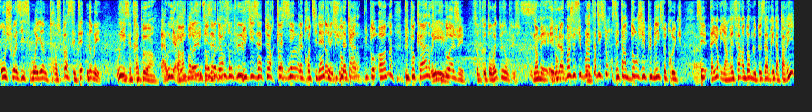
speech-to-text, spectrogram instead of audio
ont choisi ce moyen de transport. C'était. Non, mais oui. Mais c'est très peu. Hein. Ah oui, mais Par quand rapport même, vois de plus en plus. l'utilisateur classique la trottinette est plutôt cadre, plutôt homme, plutôt cadre Oui, et plutôt âgé. Sauf que t'en vois de plus en plus. Non mais et donc, moi je suis pour l'interdiction. C'est un danger public ce truc. C'est d'ailleurs il y a un référendum le 2 avril à Paris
